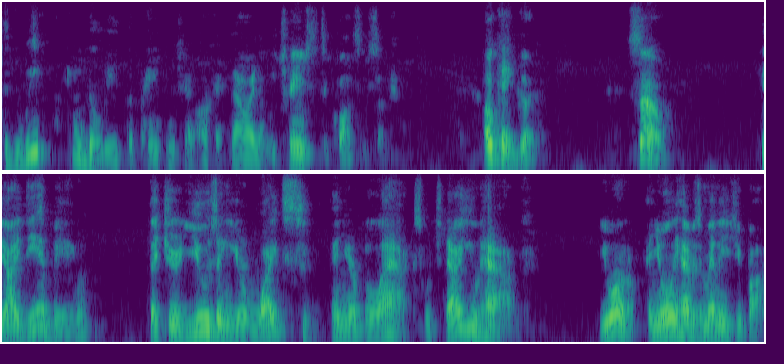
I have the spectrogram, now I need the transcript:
did we fucking delete the painting channel? Okay, now I know. We changed it to Quadsum Central. Okay, good. So the idea being that you're using your whites and your blacks, which now you have, you own them, and you only have as many as you bought.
